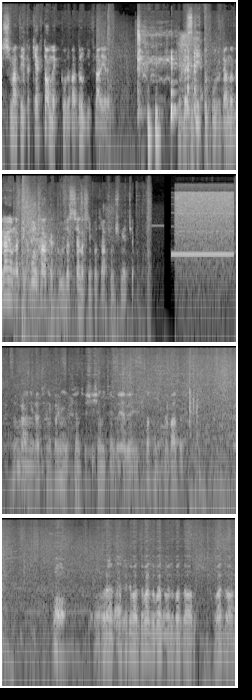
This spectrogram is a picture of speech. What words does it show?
Szmaty, taki jak Tomek, kurwa, drugi frajer. No bez kitu, kurwa, no grają na tych wallhackach, kurwa, strzelać nie potrafią, śmiecie. Dobra, oni raczej nie powinni wziąć, jeśli się nikt nie wyjebie i cofnąć do bazy. O! Dobra, cofnij do bazy, do bazy, do bazy, do bazy, do bazy, do bazy, do bazy.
